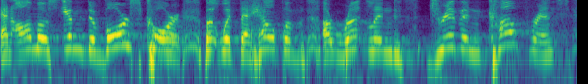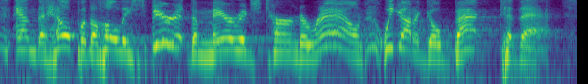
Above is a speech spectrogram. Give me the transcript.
and almost in divorce court, but with the help of a Rutland driven conference and the help of the Holy Spirit Spirit, the marriage turned around. We got to go back to that.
